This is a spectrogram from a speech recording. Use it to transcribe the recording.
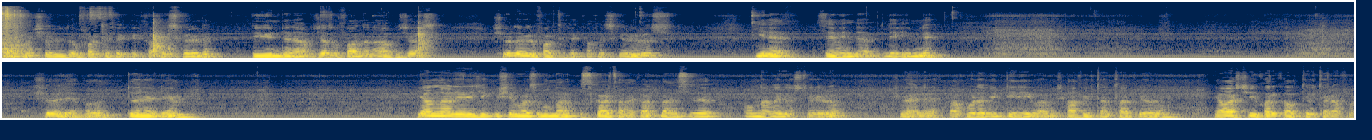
Tamam, şöyle de ufak tefek bir kafes görelim. Büyüğünde ne yapacağız? Ufağında ne yapacağız? Şurada bir ufak tefek kafes görüyoruz. Yine zeminden lehimli. Şöyle yapalım. Dönelim. Yanlarda eriyecek bir şey varsa bunlar ıskart anakart. Ben size onları da gösteriyorum. Şöyle. Bak burada bir deliği varmış. Hafiften takıyorum. Yavaşça yukarı kalktı bir tarafı.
